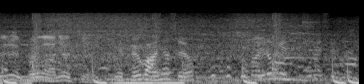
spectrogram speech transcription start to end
그래 별거 아니었지 네, 별거 아니었어요. 뭐 이런 게 있는지 모르겠어요.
